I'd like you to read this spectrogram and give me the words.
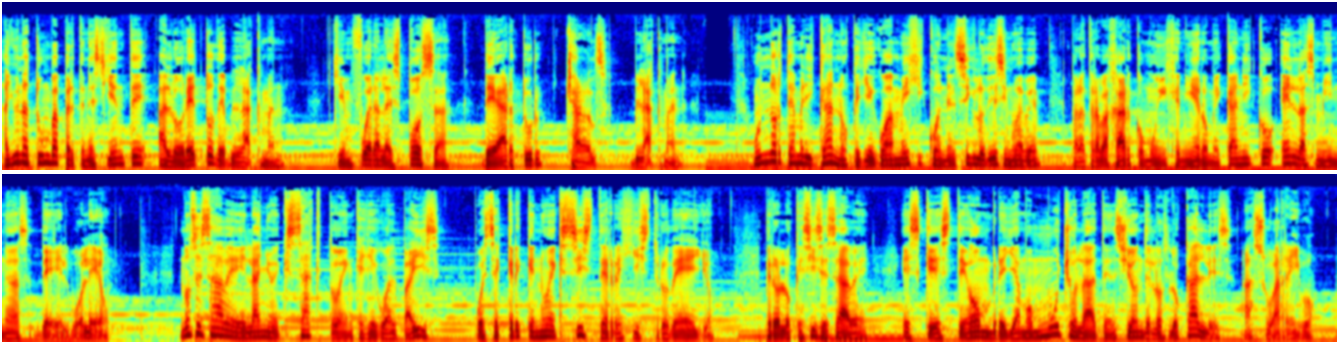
hay una tumba perteneciente a Loreto de Blackman, quien fuera la esposa de Arthur Charles Blackman, un norteamericano que llegó a México en el siglo XIX para trabajar como ingeniero mecánico en las minas de El Boleo. No se sabe el año exacto en que llegó al país, pues se cree que no existe registro de ello, pero lo que sí se sabe es que este hombre llamó mucho la atención de los locales a su arribo,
